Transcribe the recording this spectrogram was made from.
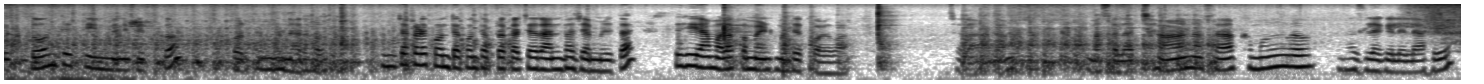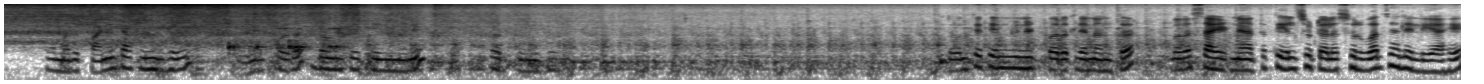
एक दोन ते तीन मिनिट इतकं परतून घेणार आहोत. तुमच्याकडे कोणत्या कोणत्या प्रकारच्या रानभाज्या मिळतात? तेही आम्हाला कमेंटमध्ये कळवा. चला आता मसाला छान असा खमंग भाजला गेलेला आहे. त्यामध्ये पाणी टाकून घेऊ आणि परत दोन ते तीन मिनिट परतून घेऊ. दोन ते तीन मिनिट परतल्यानंतर बघा साईडने आता तेल सुटायला सुरुवात झालेली आहे.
